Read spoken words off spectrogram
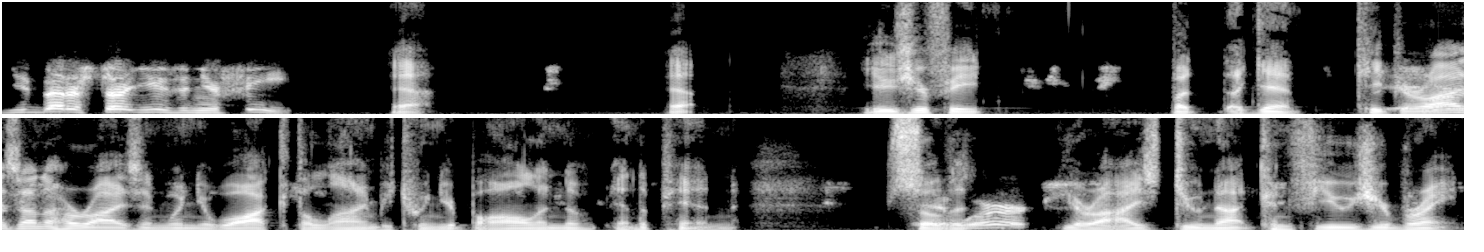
you'd better start using your feet. Use your feet. But again, keep your eyes on the horizon when you walk the line between your ball and the and the pin so it that works. your eyes do not confuse your brain.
